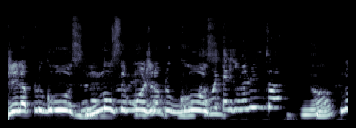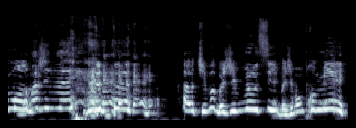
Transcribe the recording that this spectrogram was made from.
J'ai la plus grosse! Non, c'est moi, j'ai la plus grosse! Ah ouais, t'es allé sur la lune, toi? Non. Mais moi, Moi, j'y vais. ah, tu vois, bah, j'y vais aussi, bah, j'ai mon premier!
